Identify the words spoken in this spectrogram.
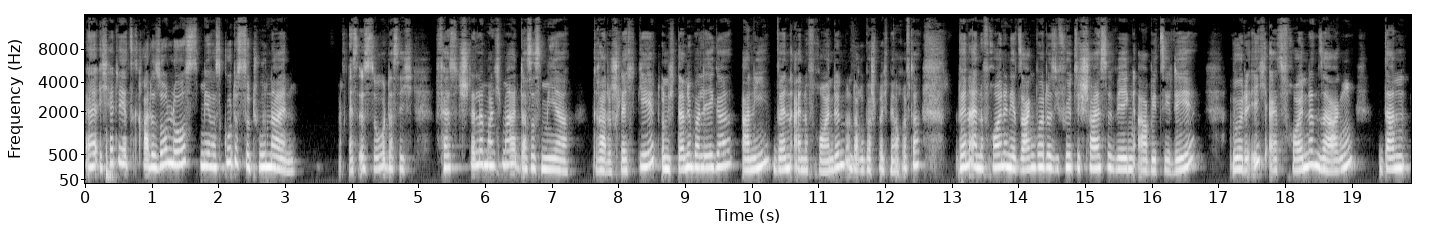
äh, ich hätte jetzt gerade so Lust, mir was Gutes zu tun. Nein. Es ist so, dass ich feststelle manchmal, dass es mir gerade schlecht geht und ich dann überlege, Anni, wenn eine Freundin, und darüber sprechen wir auch öfter, wenn eine Freundin jetzt sagen würde, sie fühlt sich scheiße wegen ABCD, würde ich als Freundin sagen, dann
